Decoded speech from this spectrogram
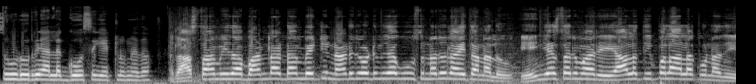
చూడుర్రి అలా గోస ఎట్లున్నదో. రాస్తా మీద బండ్ల అడ్డం పెట్టి నడు రోడ్డు మీద కూస్తున్నారు రైతన్నలు. ఏం చేస్తారు మరి? వాళ్ళ తిప్పల వాళ్ళకున్నది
